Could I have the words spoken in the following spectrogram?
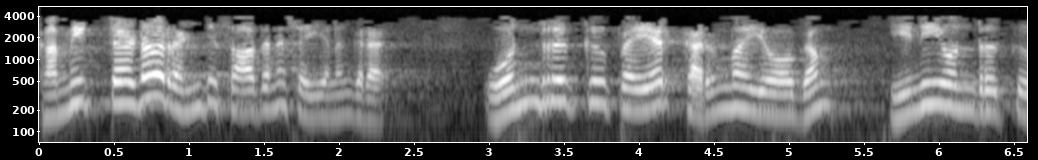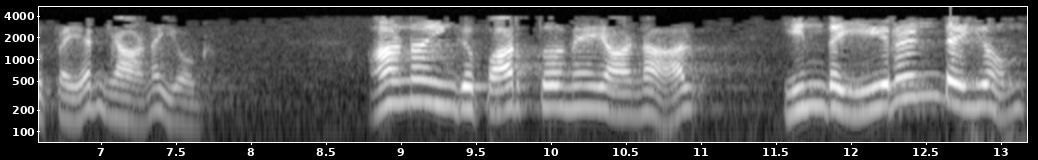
கமிட்டடா ரெண்டு சாதனை செய்யணுங்கிறார். ஒன்றுக்கு பெயர் கர்மயோகம் இனி ஒன்றுக்கு பெயர் ஞான யோகம் ஆனா இங்கு பார்த்தோமே ஆனால் இந்த இரண்டையும்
